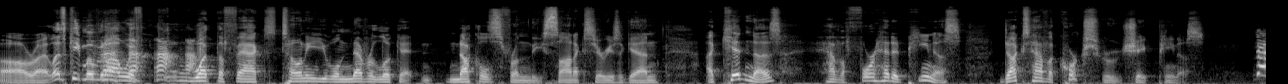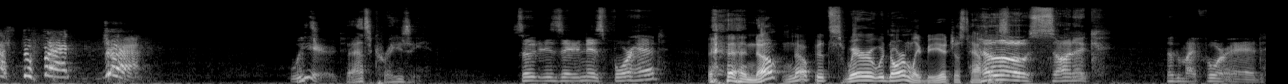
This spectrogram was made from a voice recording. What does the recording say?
All right, let's keep moving on with what the facts. Tony, you will never look at Knuckles from the Sonic series again. Echidnas have a four-headed penis. Ducks have a corkscrew-shaped penis. That's the fact, Jack. Weird. That's crazy. So is it in his forehead? nope, nope. It's where it would normally be. It just happens. Hello, Sonic. Look at my forehead.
